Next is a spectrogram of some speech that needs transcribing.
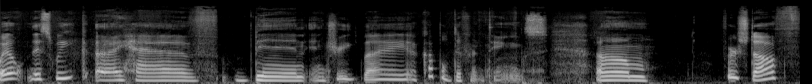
Well, this week I have been intrigued by a couple different things. Um, first off,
